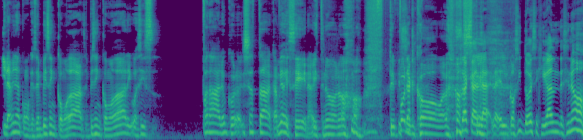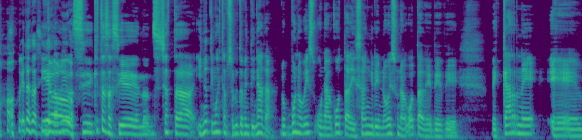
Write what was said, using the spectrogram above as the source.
Y la mina como que se empieza a incomodar, se empieza a incomodar y vos decís, pará, loco, ya está, cambia de escena, ¿viste? No, no, te pone incómodo. saca el cosito ese gigante, dice, no, ¿qué estás haciendo, amigo? Sí, ¿qué estás haciendo? Ya está. Y no te muestra absolutamente nada. No, vos no ves una gota de sangre, no ves una gota de, de, de, carne, eh,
